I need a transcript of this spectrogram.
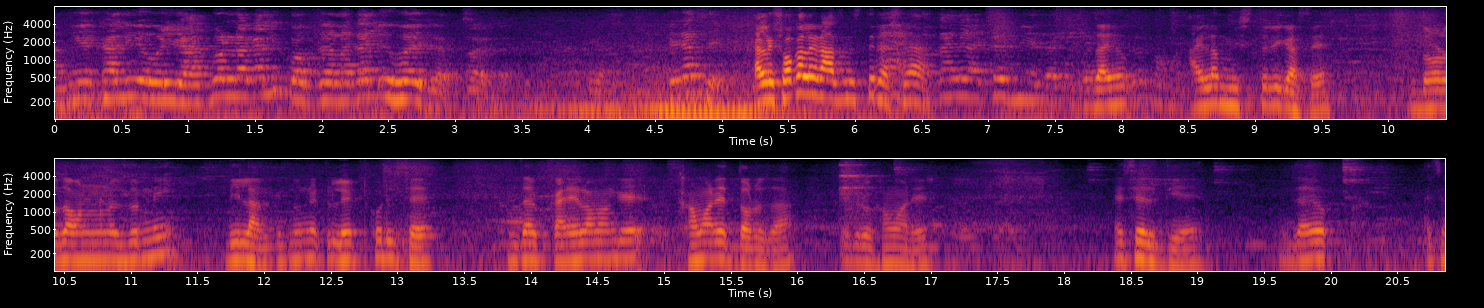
আমি খালি ওই হাতবর লাগালি কবজা লাগালি হয়ে যাচ্ছে। ঠিক আছে? কালকে সকালে রাজমিস্ত্রি আসছে হ্যাঁ, না সকালে এসে নিয়ে যাচ্ছি। যাই হোক আইলাম মিস্ত্রির কাছে দরজা বানানোর জন্যই। দিলাম, কিন্তু উনি একটু লেট করেছে। যাই কাল আগে খামারের দরজা, এগুলো খামারের এসএস দিয়ে যাই হোক আচ্ছা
